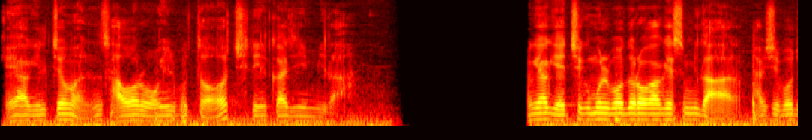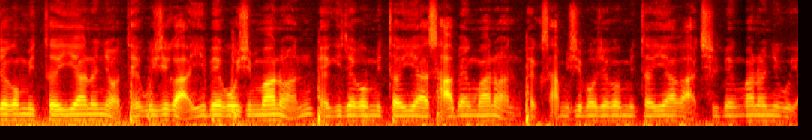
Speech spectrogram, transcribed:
계약 일정은 4월 5일부터 7일까지입니다. 정약 예치금을 보도록 하겠습니다. 85제곱미터 이하는요, 대구시가 250만원, 102제곱미터 이하 400만원, 135제곱미터 이하가 700만원이고요.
